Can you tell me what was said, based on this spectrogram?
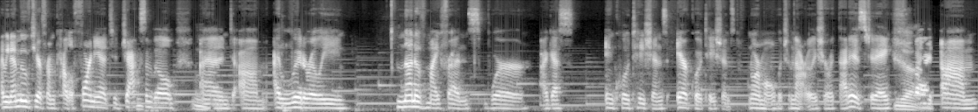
I mean, I moved here from California to Jacksonville, mm. and um, I literally none of my friends were, I guess, in quotations, air quotations, normal, which I'm not really sure what that is today. Yeah. But um,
